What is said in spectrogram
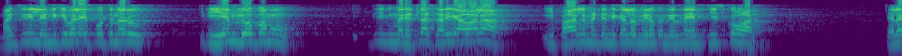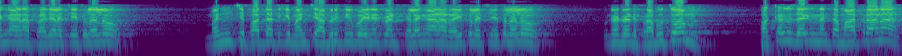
మంచినీళ్ళు ఎందుకు ఇవ్వలేకపోతున్నారు? ఇది ఏం లోపము? దీనికి మరి ఎట్లా సరిగావాలా ఈ పార్లమెంట్ ఎన్నికల్లో మీరు ఒక నిర్ణయం తీసుకోవాలి. తెలంగాణ ప్రజల చేతులలో మంచి పద్ధతికి మంచి అభివృద్ధి పోయినటువంటి తెలంగాణ రైతుల చేతులలో ఉన్నటువంటి ప్రభుత్వం పక్కకు జరిగినంత మాత్రాన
